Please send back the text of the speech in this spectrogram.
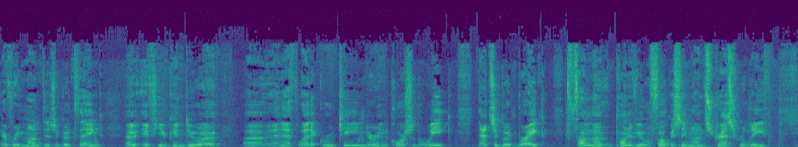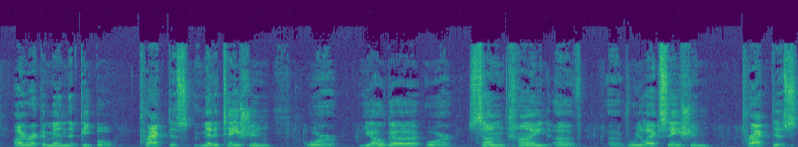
every month is a good thing. Uh, if you can do a uh, an athletic routine during the course of the week, that's a good break. From the point of view of focusing on stress relief, I recommend that people practice meditation or yoga or some kind of, of relaxation practice.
